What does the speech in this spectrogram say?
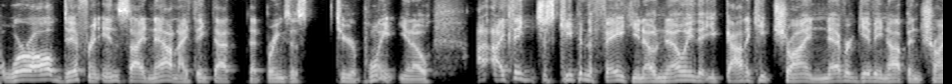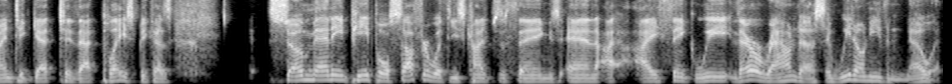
we're all different inside now. And I think that that brings us to your point. You know, I think just keeping the faith, you know, knowing that you got to keep trying, never giving up and trying to get to that place because so many people suffer with these kinds of things. And I, I think we, they're around us and we don't even know it,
